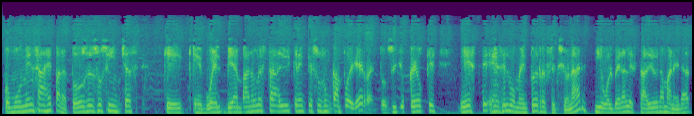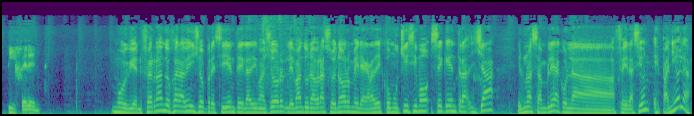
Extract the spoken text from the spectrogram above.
como un mensaje para todos esos hinchas que, que van a un estadio y creen que eso es un campo de guerra. Entonces yo creo que este es el momento de reflexionar y volver al estadio de una manera diferente. Muy bien, Fernando Jaramillo, presidente de la DIMAYOR, le mando un abrazo enorme, le agradezco muchísimo. Sé que entra ya en una asamblea con la Federación Española.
